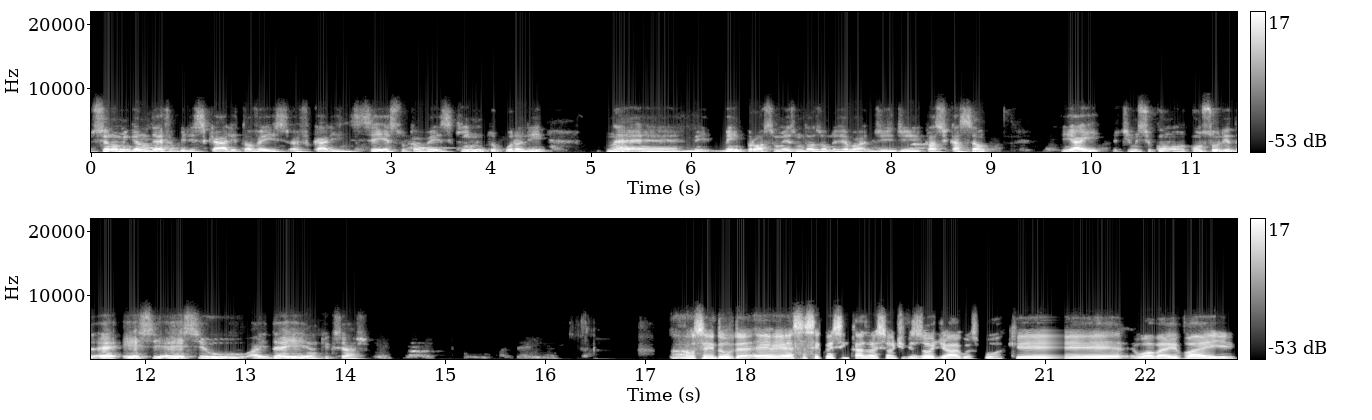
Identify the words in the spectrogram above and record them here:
se eu não me engano, deve beliscar ali, talvez, vai ficar em sexto, talvez quinto, por ali, né, é, bem próximo mesmo da zona de, de, classificação, e aí o time se consolida. É esse, é esse o, a ideia, Ian? O que, que você acha? Não, sem dúvida. É, essa sequência em casa vai ser um divisor de águas, porque o Havaí vai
